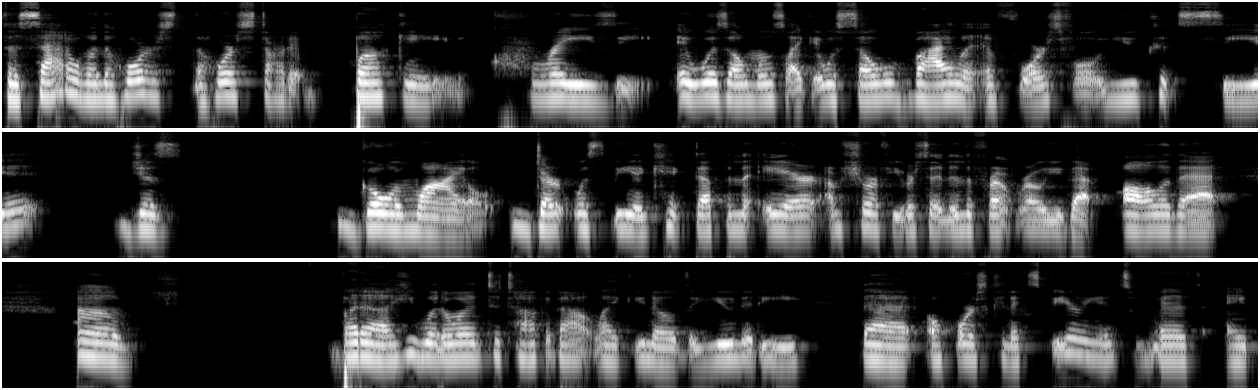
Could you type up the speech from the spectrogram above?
the saddle on the horse, the horse started bucking crazy. It was almost like it was so violent and forceful. You could see it just going wild. Dirt was being kicked up in the air. I'm sure if you were sitting in the front row, you got all of that. Um, but uh, he went on to talk about like you know the unity that a horse can experience with a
